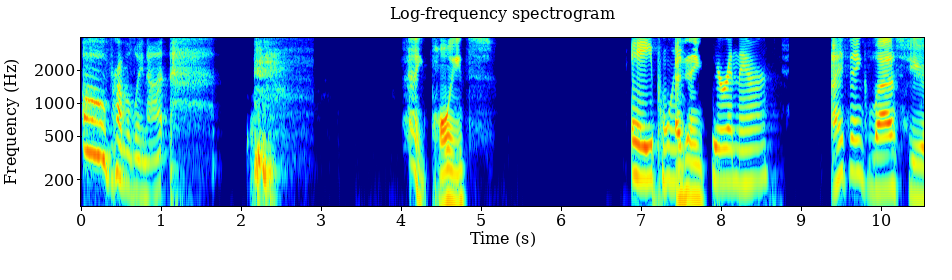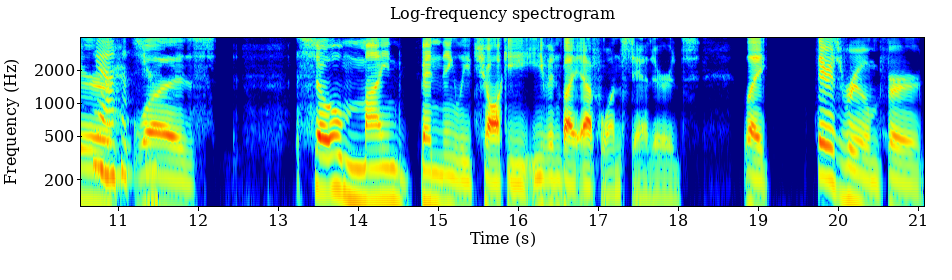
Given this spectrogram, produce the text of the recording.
Oh, probably not. I think points. A point I think here and there. I think last year Yeah, that's true. was so mind-bendingly chalky even by F1 standards. Like there's room for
